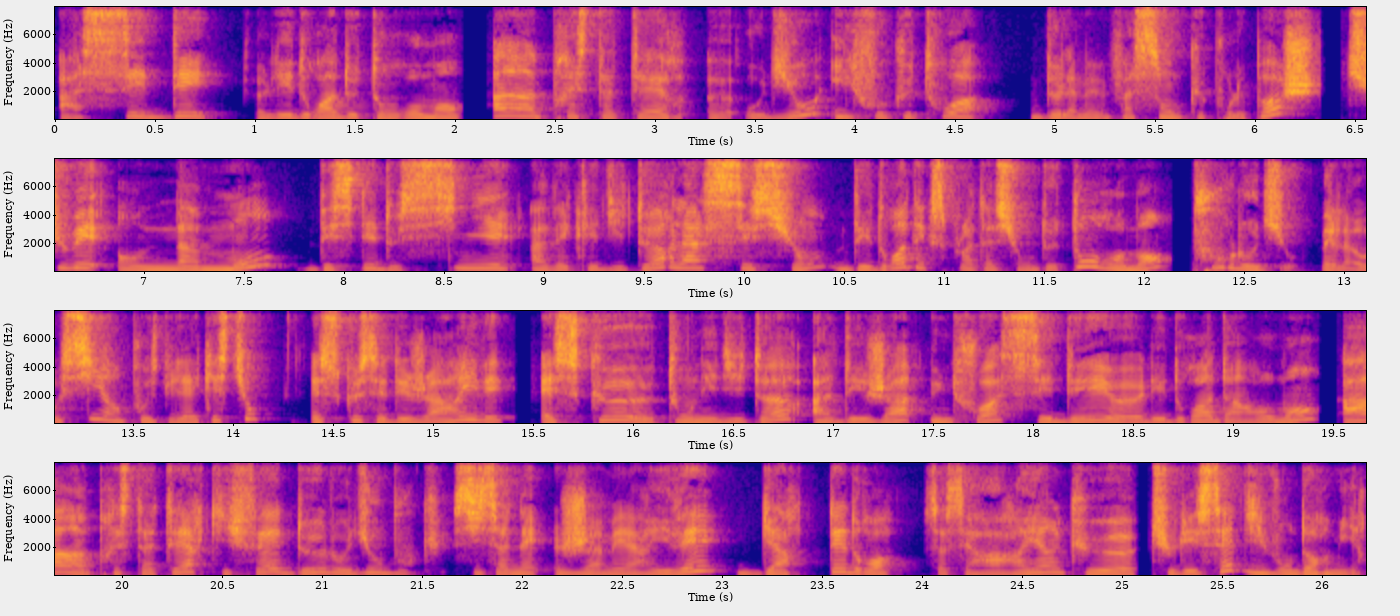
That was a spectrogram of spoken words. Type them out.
à céder les droits de ton roman à un prestataire audio, il faut que toi, de la même façon que pour le poche, tu es en amont décidé de signer avec l'éditeur la cession des droits d'exploitation de ton roman pour l'audio. Mais là aussi, hein, pose-lui la question. Est-ce que c'est déjà arrivé? Est-ce que ton éditeur a déjà une fois cédé euh, les droits d'un roman à un prestataire qui fait de l'audiobook? Si ça n'est jamais arrivé, garde tes droits. Ça sert à rien que euh, tu les cèdes, ils vont dormir.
